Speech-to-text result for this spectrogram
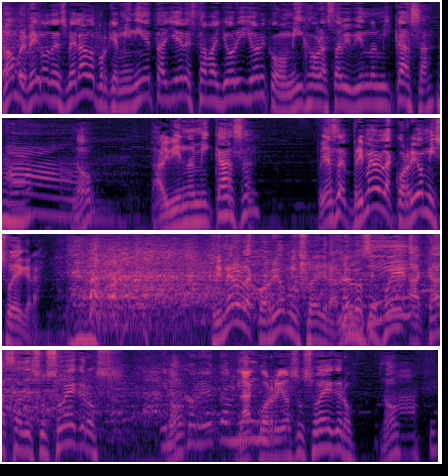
No, hombre, vengo desvelado porque mi nieta ayer estaba llore y llore, como mi hija ahora está viviendo en mi casa, ¿no? Está viviendo en mi casa. Pues ya sabe, primero la corrió mi suegra. Primero la corrió mi suegra, luego se fue a casa de sus suegros. ¿Y ¿no? la corrió también? La corrió su suegro, ¿no? Ah, sí.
